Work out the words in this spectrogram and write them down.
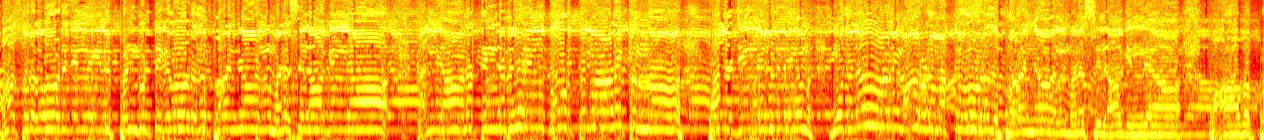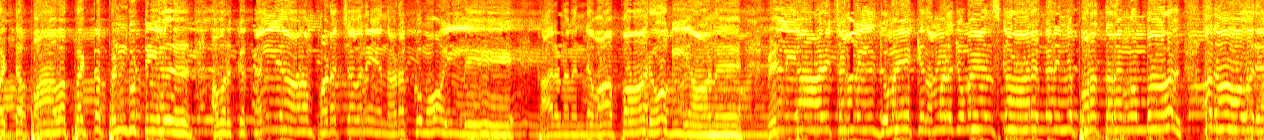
കാസർഗോഡ് ജില്ലയിലെ പെൺകുട്ടികളോട് പറഞ്ഞാൽ മനസ്സിലാകില്ല. കല്യാണത്തിന്റെ പേരിൽ ദൂർത്ത് കാണിക്കുന്ന പല ജില്ലകളിലെയും മുതലാളിമാരുടെ മക്കളോടത് പറഞ്ഞാൽ മനസ്സിലാകില്ല. പാവപ്പെട്ട പാവപ്പെട്ട പെൺകുട്ടികൾ അവർക്ക് കല്യാണം പടച്ചവനെ നടക്കുമോ ഇല്ലേ? കാരണം എന്റെ വാപ്പാ രോഗിയാണ്. വെള്ളിയാഴ്ചകളിൽ ജുമയ്ക്ക് നമ്മൾ ജുമയസ്കാരം കഴിഞ്ഞ് പുറത്തിറങ്ങുമ്പോൾ അതാ ഒരു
